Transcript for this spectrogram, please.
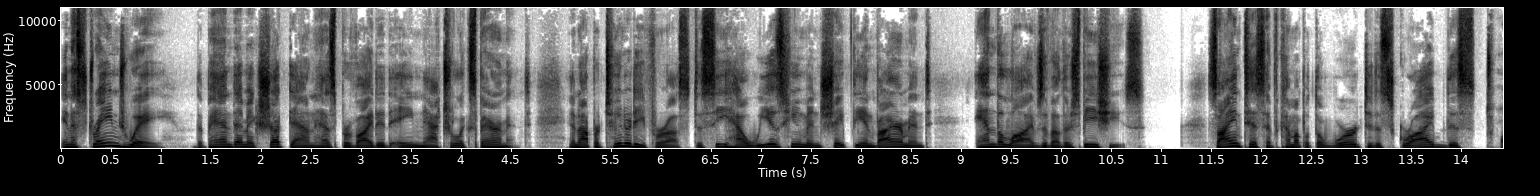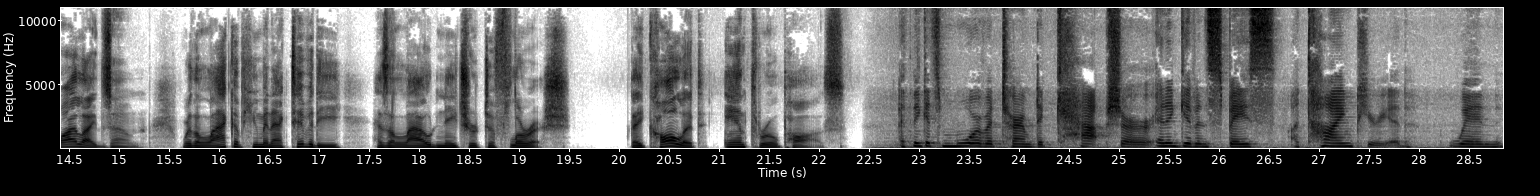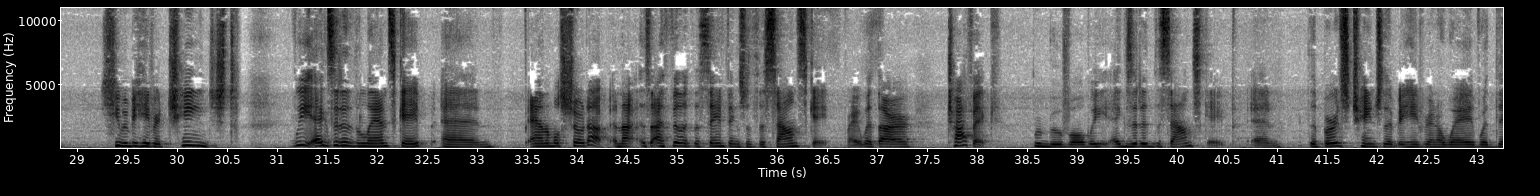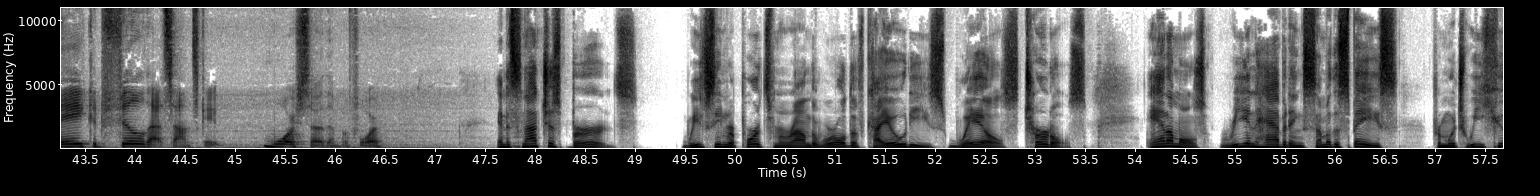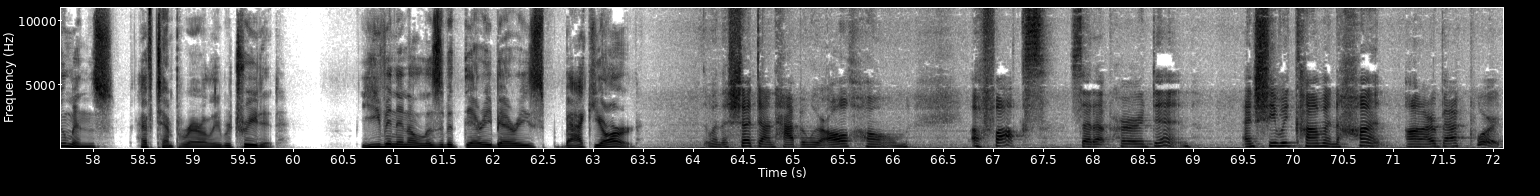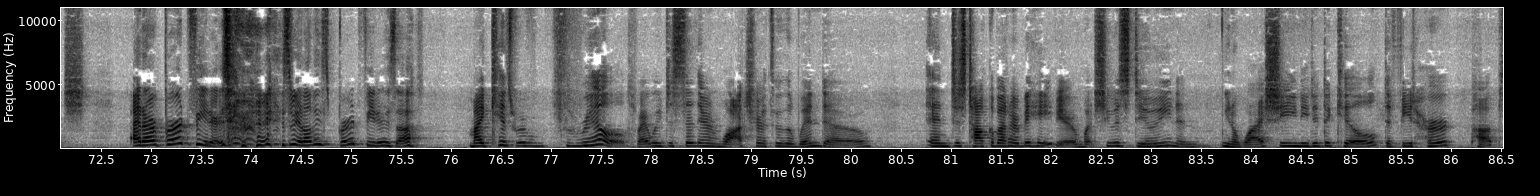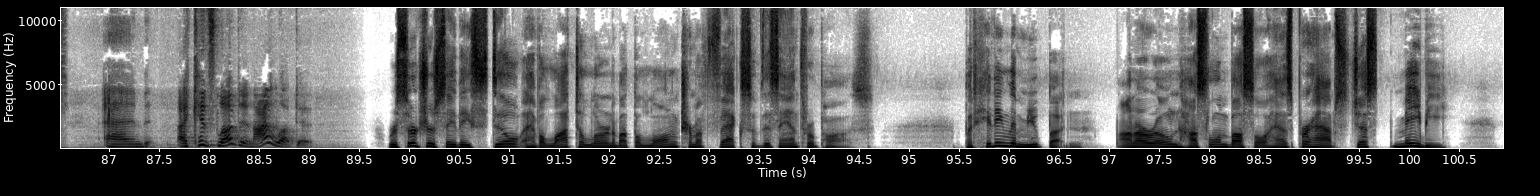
In a strange way, the pandemic shutdown has provided a natural experiment, an opportunity for us to see how we as humans shape the environment and the lives of other species. Scientists have come up with a word to describe this twilight zone, where the lack of human activity has allowed nature to flourish. They call it anthropause. I think it's more of a term to capture in a given space a time period when human behavior changed. We exited the landscape and animals showed up. And I, I feel like the same things with the soundscape, right? With our traffic removal, we exited the soundscape and The birds changed their behavior in a way where they could fill that soundscape more so than before. And it's not just birds. We've seen reports from around the world of coyotes, whales, turtles, animals re inhabiting some of the space from which we humans have temporarily retreated. Even in Elizabeth Derryberry's backyard. When the shutdown happened, we were all home. A fox set up her den, and she would come and hunt on our back porch at our bird feeders. so we had all these bird feeders up my kids were thrilled, right? We just sit there and watch her through the window and just talk about her behavior and what she was doing and, you know, why she needed to kill to feed her pups. And my kids loved it and I loved it. Researchers say they still have a lot to learn about the long term effects of this anthropause. But hitting the mute button on our own hustle and bustle has perhaps, just maybe,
